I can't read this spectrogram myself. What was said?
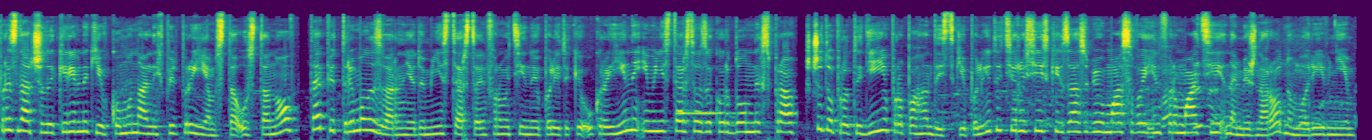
призначили керівників комунальних підприємств та установ та підтримали звернення до Міністерства інформаційної політики України і Міністерства закордонних справ щодо протидії пропагандистській політиці російських засобів масової інформації на міжнародному рівні.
